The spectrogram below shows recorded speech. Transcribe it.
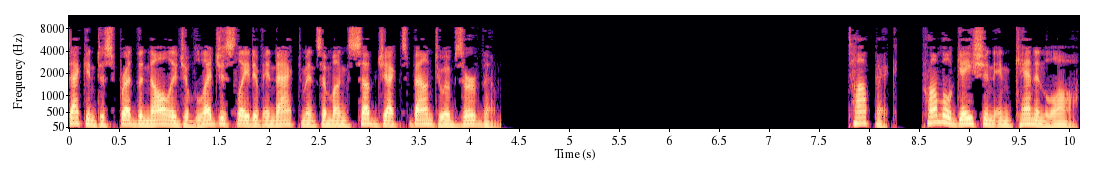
second to spread the knowledge of legislative enactments among subjects bound to observe them. Promulgation in canon law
